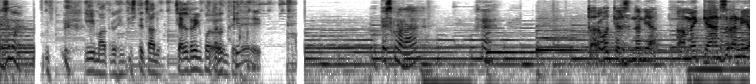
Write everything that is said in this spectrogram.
నిజమా? ఈ మాత్రం హింట్ ఇస్తే చాలు. చెలరేగిపోతారు అంతే. ఒప్పేసుకున్నారా. తర్వాత తెలిసిందన్నయ్య ఆమె క్యాన్సర్ అన్నయ్య.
